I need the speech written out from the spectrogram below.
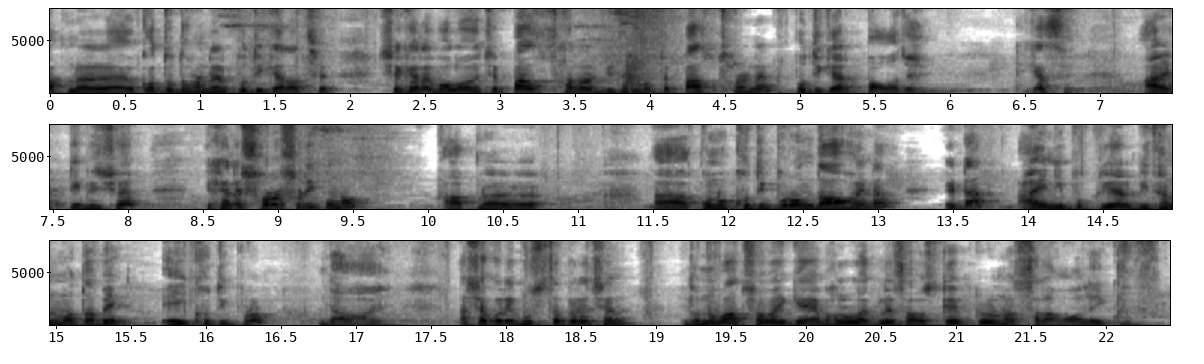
আপনার কত ধরনের প্রতিকার আছে? সেখানে বলা হয়েছে পাঁচ ধারার বিধান মতে পাঁচ ধরনের প্রতিকার পাওয়া যায়। ঠিক আছে? আরেকটি বিষয়, এখানে সরাসরি কোনো আপনার কোনো ক্ষতিপূরণ দেওয়া হয় না। এটা আইনি প্রক্রিয়ার বিধান মোতাবেক এই ক্ষতিপূরণ দেওয়া হয়। আশা করি বুঝতে পেরেছেন। ধন্যবাদ সবাইকে। ভালো লাগলে সাবস্ক্রাইব করুন। আসসালামু আলাইকুম।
